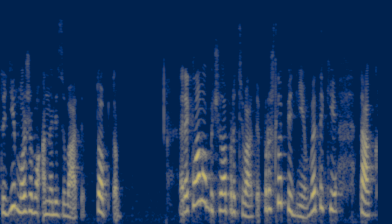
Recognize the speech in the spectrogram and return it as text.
Тоді можемо аналізувати. Тобто. Реклама почала працювати. Пройшло 5 днів. Ви такі, так,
